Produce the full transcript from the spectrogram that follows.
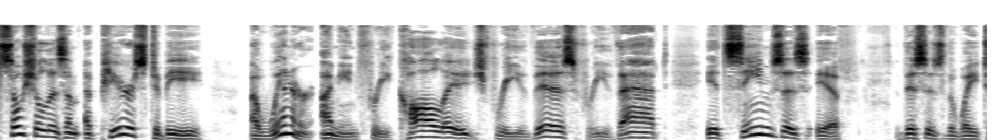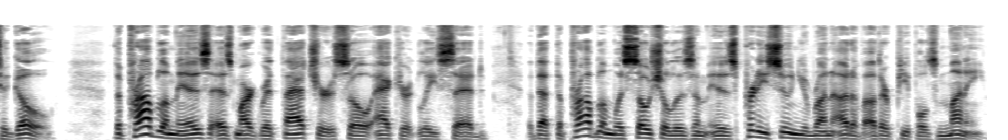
socialism appears to be a winner. I mean, free college, free this, free that. It seems as if this is the way to go. The problem is, as Margaret Thatcher so accurately said, that the problem with socialism is pretty soon you run out of other people's money.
